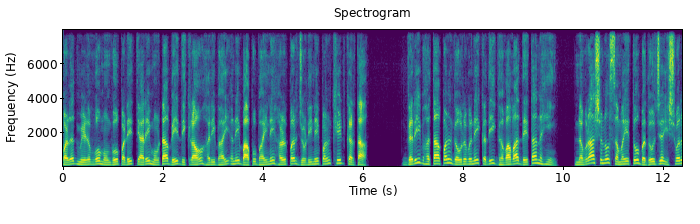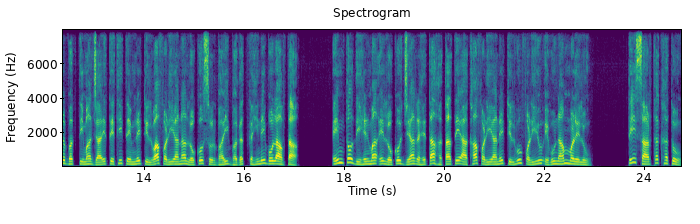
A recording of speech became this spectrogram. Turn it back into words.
બળદ મેળવવો મોંઘો પડે ત્યારે મોટા બે દીકરાઓ હરિભાઈ અને બાપુભાઈને હળ પર જોડીને પણ ખેડ કરતા. ગરીબ હતા પણ ગૌરવને કદી ઘવાવા દેતા નહીં. નવરાશનો સમય તો બધો જ ઈશ્વર ભક્તિમાં જાય તેથી તેમને ટીલવા ફળિયાના લોકો સુરભાઈ ભગત કહીને બોલાવતા. એમ તો દિહેણમાં એ લોકો જ્યાં રહેતા હતા તે આખા ફળિયાને ટીલવું ફળિયું એવું નામ મળેલું. તે સાર્થક હતું.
